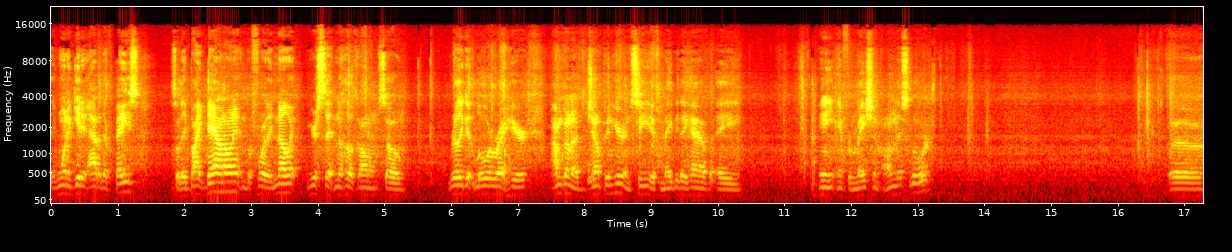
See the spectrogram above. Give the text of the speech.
they want to get it out of their face so they bite down on it and before they know it you're setting the hook on them so really good lure right here. I'm gonna jump in here and see if maybe they have a any information on this lure. Uh,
